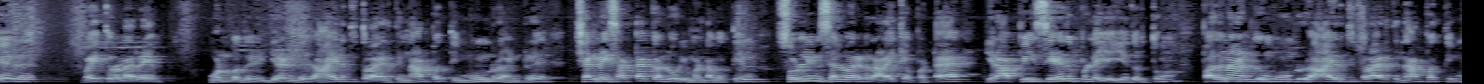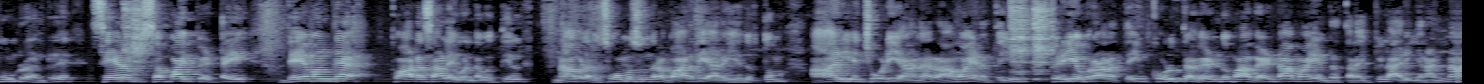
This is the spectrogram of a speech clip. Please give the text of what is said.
வேறு வைத்துள்ளனரே. ஒன்பது இரண்டு ஆயிரத்தி தொள்ளாயிரத்தி நாற்பத்தி மூன்று அன்று சென்னை சட்டக்கல்லூரி மண்டபத்தில் சொல்லின் செல்வர் என்று அழைக்கப்பட்ட இரா. பி. சேது பிள்ளையை எதிர்த்தும் பதினான்கு மூன்று ஆயிரத்தி தொள்ளாயிரத்தி நாற்பத்தி மூன்று அன்று சேலம் செவ்வாய்ப்பேட்டை தேவங்க பாடசாலை மண்டபத்தில் நாவலர் சோமசுந்தர பாரதியாரை எதிர்த்தும் ஆரிய சோடியான ராமாயணத்தையும் பெரிய புராணத்தையும் கொளுத்த வேண்டுமா வேண்டாமா என்ற தலைப்பில் அறிஞர் அண்ணா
